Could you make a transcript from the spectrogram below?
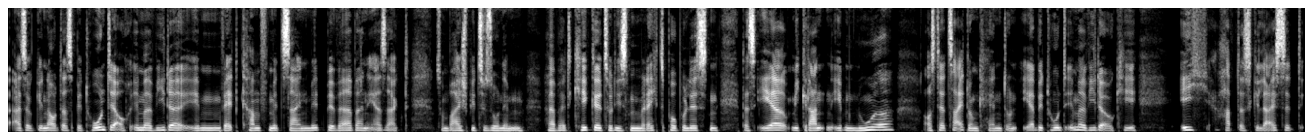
also genau das betont er auch immer wieder im Wettkampf mit seinen Mitbewerbern. Er sagt zum Beispiel zu so einem Herbert Kickel, zu diesem Rechtspopulisten, dass er Migranten eben nur aus der Zeitung kennt. Und er betont immer wieder, okay, ich habe das geleistet.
